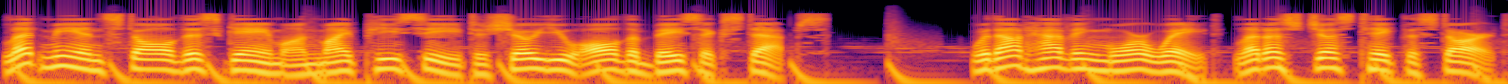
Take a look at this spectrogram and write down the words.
Let me install this game on my PC to show you all the basic steps. Without having more wait, let us just take the start.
